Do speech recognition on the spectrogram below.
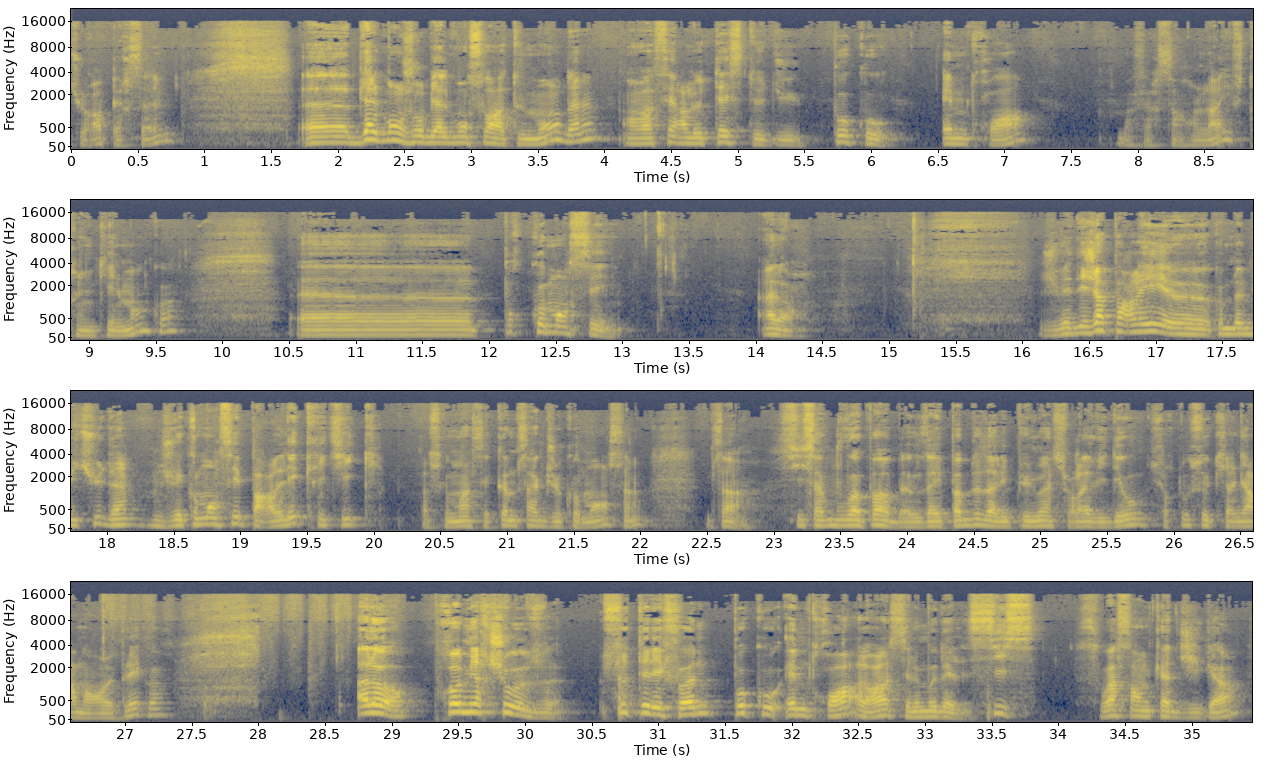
tuera personne. Euh, bien le bonjour, bien le bonsoir à tout le monde. hein. On va faire le test du Poco M3. On va faire ça en live, tranquillement, quoi. Euh, pour commencer, alors, je vais déjà parler, euh, comme d'habitude, hein. je vais commencer par les critiques, parce que moi, c'est comme ça que je commence. hein. Comme ça, si ça vous voit pas, ben, vous n'avez pas besoin d'aller plus loin sur la vidéo, surtout ceux qui regardent en replay, quoi. Alors, première chose, ce téléphone, Poco M3, alors là, c'est le modèle 6 64 Go.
